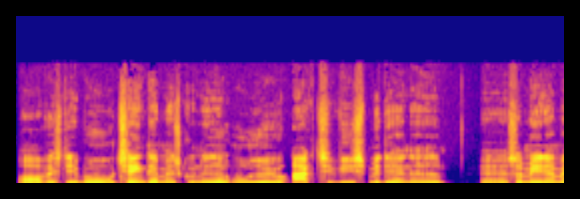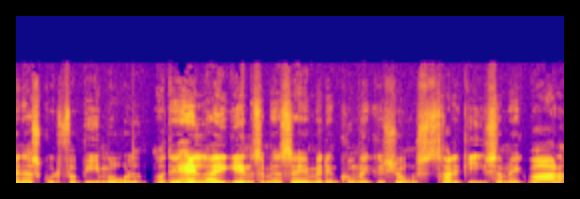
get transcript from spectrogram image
Og hvis DBU tænkte, at man skulle ned og udøve aktivisme dernede, øh, så mener jeg, at man er skudt forbi målet. Og det handler igen, som jeg sagde, med den kommunikationsstrategi, som ikke var der.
